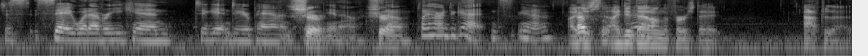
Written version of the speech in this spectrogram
just say whatever he can to get into your pants. Sure, and, you know, sure. So play hard to get. It's, you know. I just Absolutely. I did that on the first date. After that,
